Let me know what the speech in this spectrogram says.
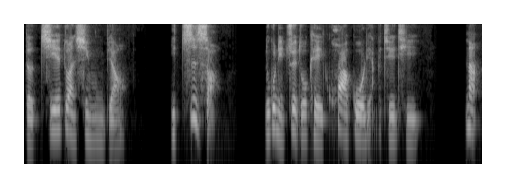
的阶段性目标，你至少，如果你最多可以跨过两个阶梯，那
